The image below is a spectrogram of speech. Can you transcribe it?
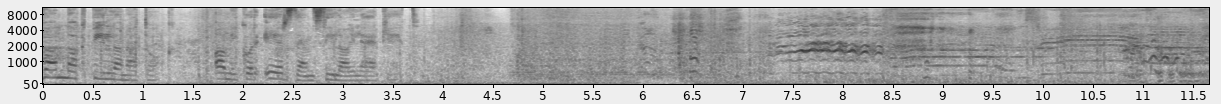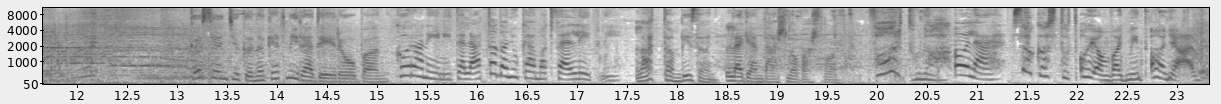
Vannak pillanatok, amikor érzem Szilaj lelkét. Köszöntjük Önöket Miradéróban. Kora néni, te láttad anyukámat fellépni? Láttam bizony, legendás lovas volt. Fortuna! Olá! Szakasztott olyan vagy, mint anyád.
